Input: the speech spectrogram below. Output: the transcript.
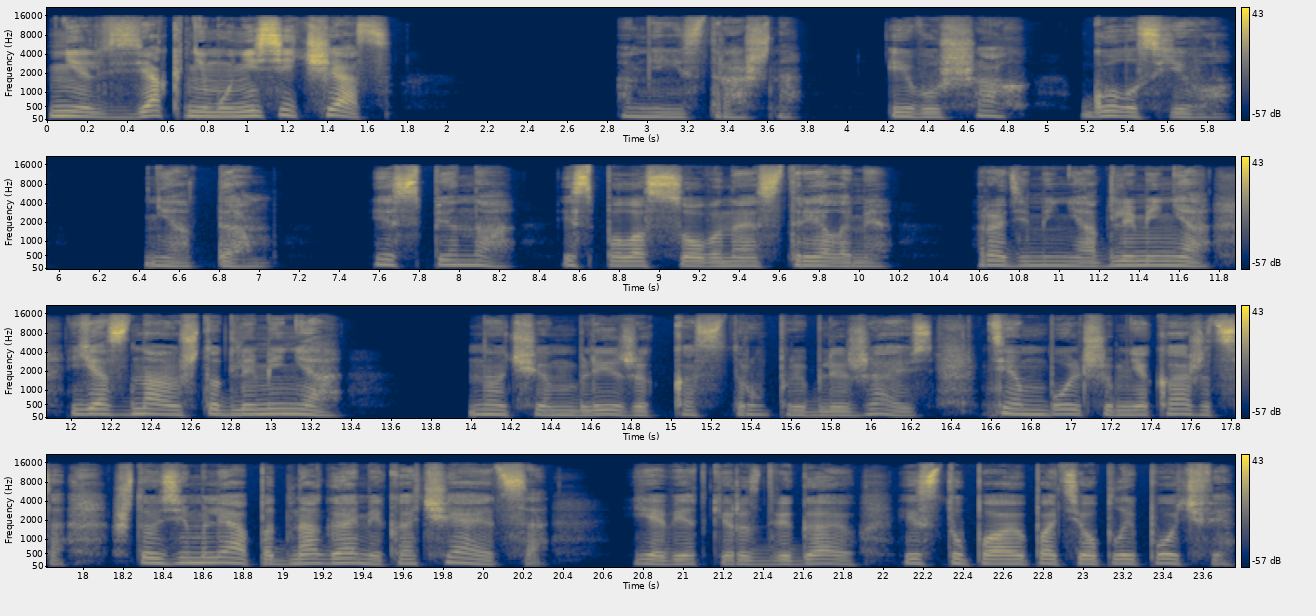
Нельзя к нему, не сейчас!» А мне не страшно. И в ушах голос его «Не отдам!» И спина, исполосованная стрелами — Ради меня, для меня. Я знаю, что для меня. Но чем ближе к костру приближаюсь, тем больше мне кажется, что земля под ногами качается. Я ветки раздвигаю и ступаю по теплой почве.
